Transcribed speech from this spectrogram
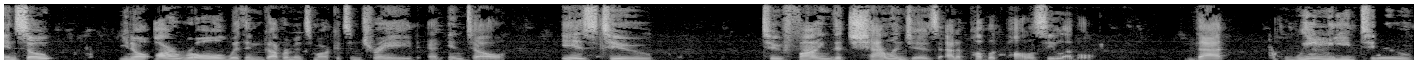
And so, you know, our role within governments, markets, and trade at Intel is to to find the challenges at a public policy level that we need to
